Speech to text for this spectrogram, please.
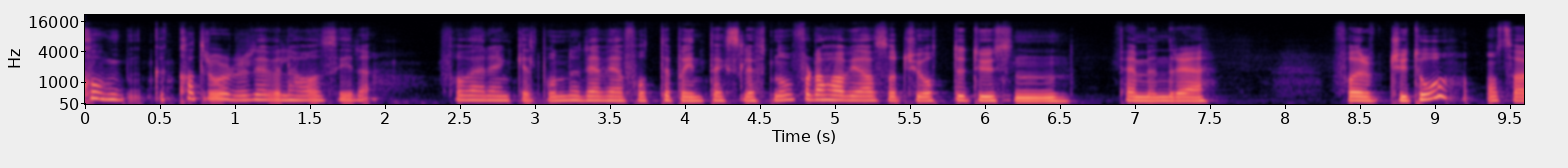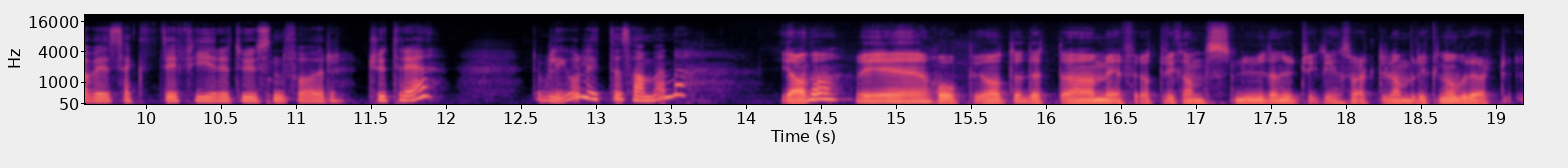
hvor, hva tror du det vil ha å si, da? For hver enkelt bonde, det vi har fått til på inntektsløft nå? For da har vi altså 28 500 for 22, og så har vi 64 000 for 23. Det blir jo litt det samme, da. Ja da, vi håper jo at dette medfører at vi kan snu den utviklingen som har vært i landbruket nå, hvor det har vært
